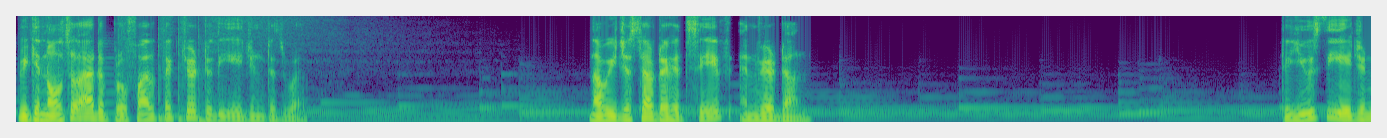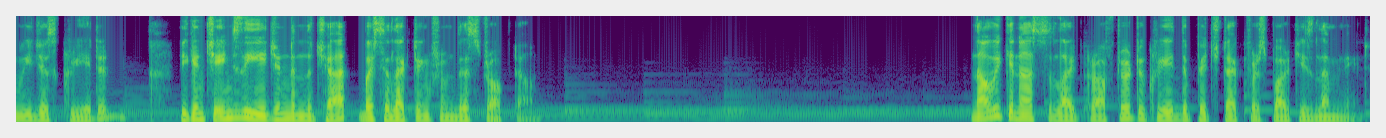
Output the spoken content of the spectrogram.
We can also add a profile picture to the agent as well. Now we just have to hit save and we're done. To use the agent we just created, we can change the agent in the chat by selecting from this dropdown. Now we can ask the SlideCrafter to create the pitch deck for Sparky's Lemonade.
